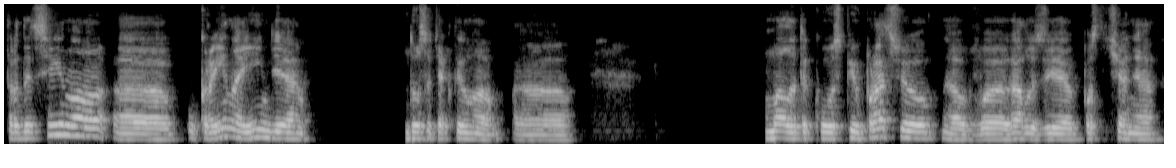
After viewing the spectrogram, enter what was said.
Традиційно е, Україна і Індія досить активно е, мали таку співпрацю е, в галузі постачання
